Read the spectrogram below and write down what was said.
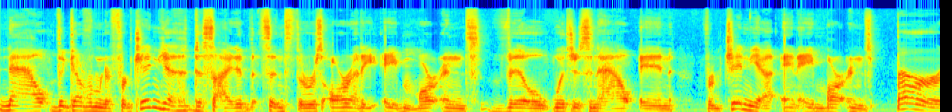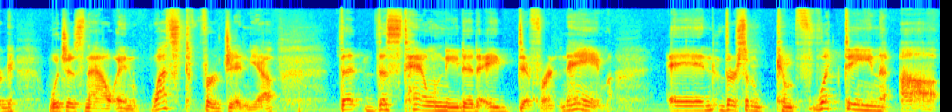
Now, the government of Virginia decided that since there was already a Martinsville, which is now in Virginia, and a Martinsburg, which is now in West Virginia, that this town needed a different name. And there's some conflicting uh,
